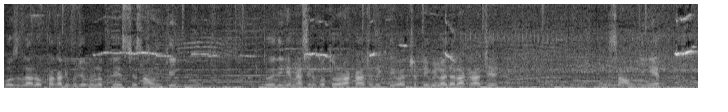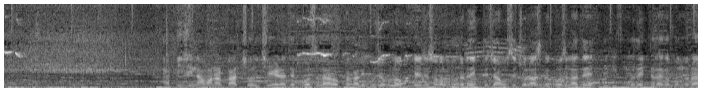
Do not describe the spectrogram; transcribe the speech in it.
ঘোষলা রক্ষাকালী পুজো উপলক্ষে এসছে সাউন্ড কিং তো এদিকে মেশিনপত্র রাখা আছে, দেখতেই পাচ্ছ, টেবিল আজার রাখা আছে সাউন্ড কিংয়ের আর ডিজি নামানোর কাজ চলছে এটা যে ঘোষলা, রক্ষাকালী পুজো উপলক্ষে যে সকল বন্ধুরা দেখতে চাও অবশ্যই চলে আসবে ঘোষলাতে। তো দেখতে থাকো বন্ধুরা।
